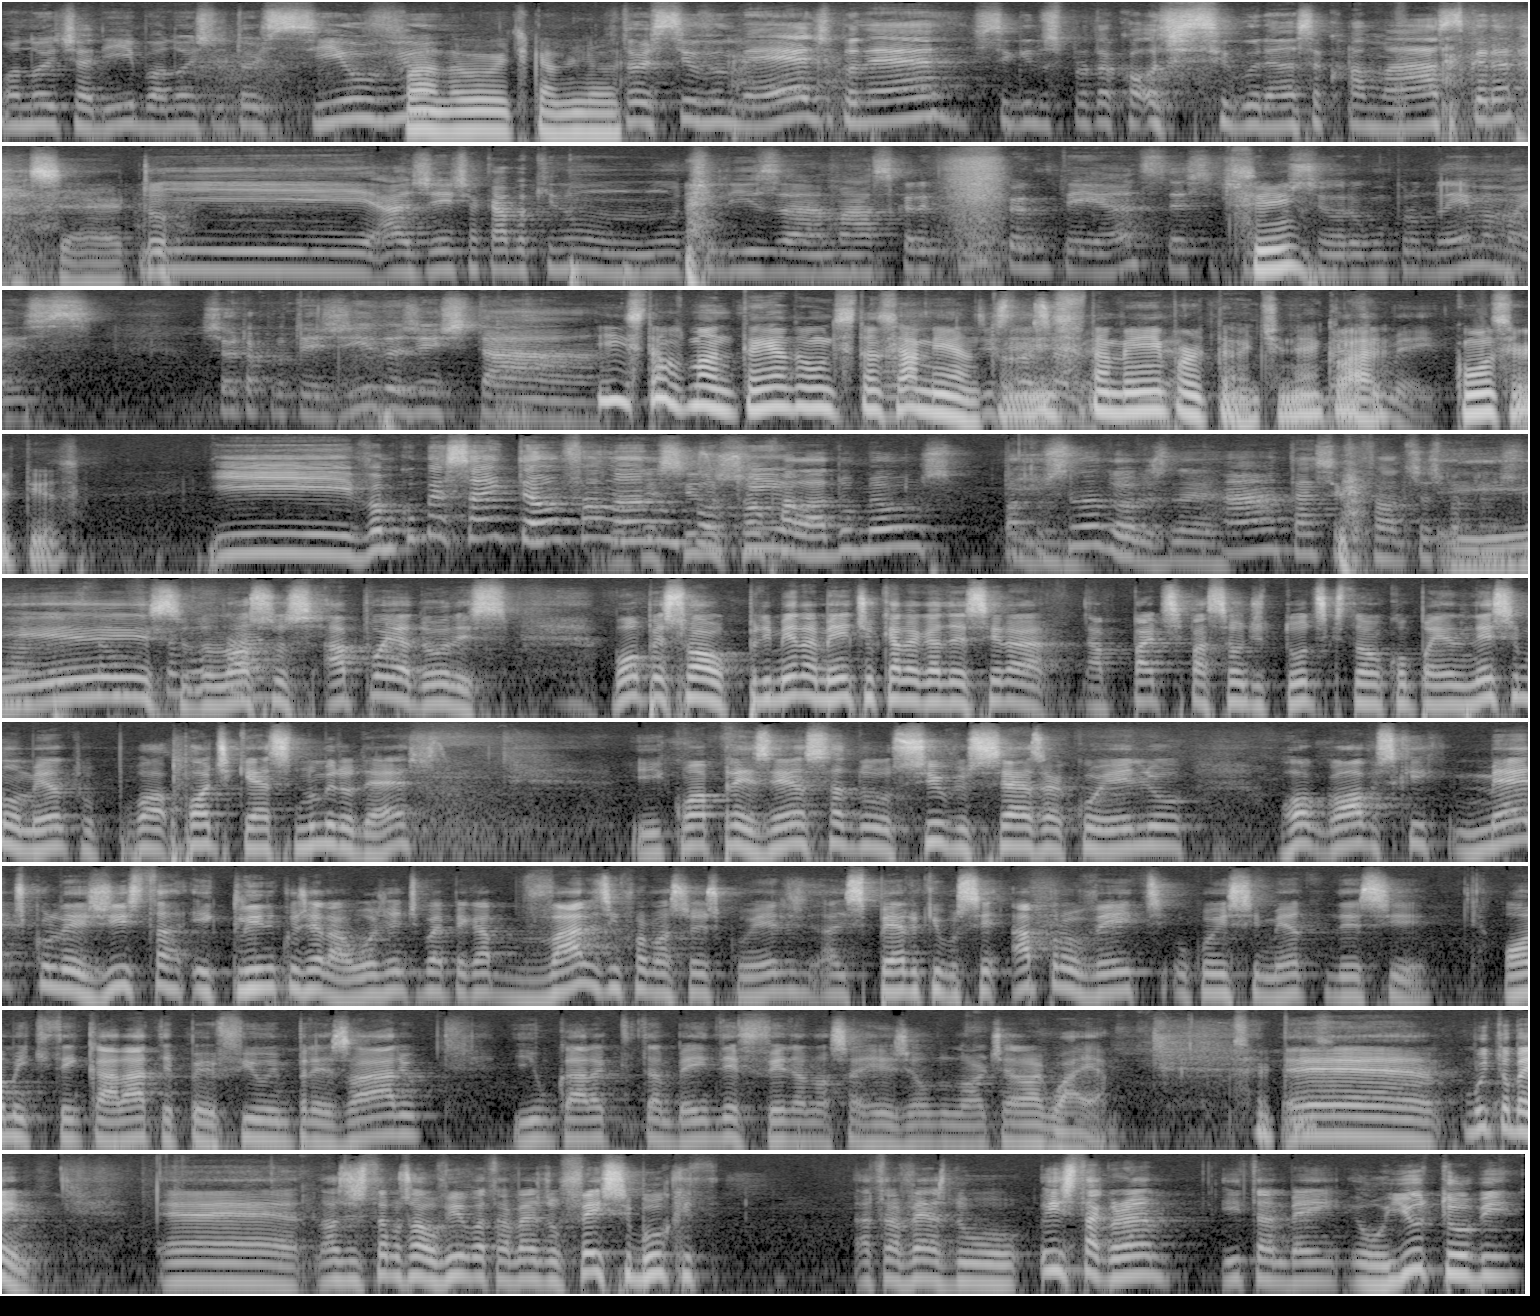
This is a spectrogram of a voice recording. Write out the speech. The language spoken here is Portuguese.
Boa noite, Ari. Boa noite, doutor Silvio. Boa noite, Camila. Doutor Silvio médico, né? Seguindo os protocolos de segurança com a máscara. Certo. E a gente acaba que não, não utiliza a máscara aqui. Perguntei antes né, se tinha Sim. o senhor algum problema, mas o senhor está protegido, a gente está. E estamos mantendo um distanciamento. Distanciamento, Isso também é é. importante, né? Claro, com certeza. E vamos começar então Eu falando um preciso pouquinho. só falar dos meus patrocinadores, né? Ah, tá. Você quer falar dos seus patrocinadores? Isso, então fica à dos nossos apoiadores. Bom, pessoal, primeiramente eu quero agradecer a, a participação de todos que estão acompanhando nesse momento o po- podcast número 10 e com a presença do Silvio César Coelho Rogovski, médico legista e clínico geral. Hoje a gente vai pegar várias informações com ele. Espero que você aproveite o conhecimento desse homem que tem caráter, perfil empresário e um cara que também defende a nossa região do Norte Araguaia. É, muito bem. É, nós estamos ao vivo através do Facebook, através do Instagram e também o YouTube.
